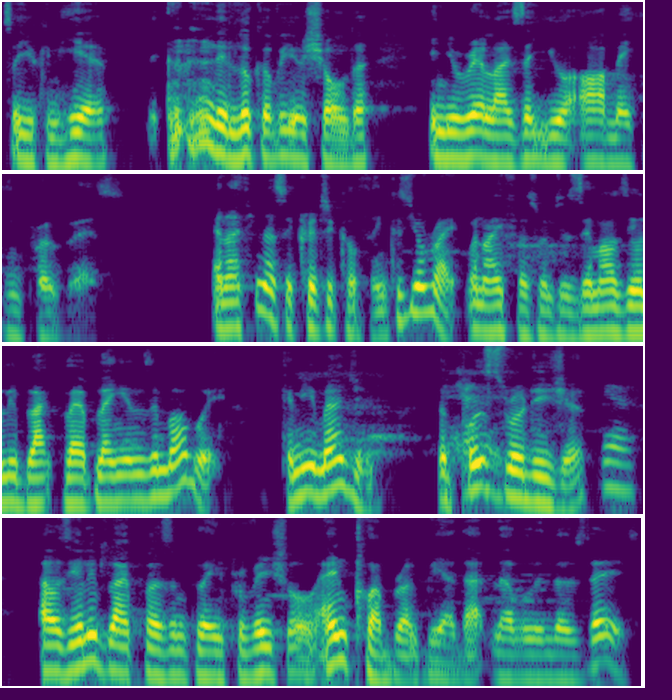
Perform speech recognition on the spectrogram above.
so you can hear. they look over your shoulder and you realize that you are making progress. And I think that's a critical thing because you're right. When I first went to Zim, I was the only black player playing in Zimbabwe. Can you imagine? The post Rhodesia, yeah. I was the only black person playing provincial and club rugby at that level in those days.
